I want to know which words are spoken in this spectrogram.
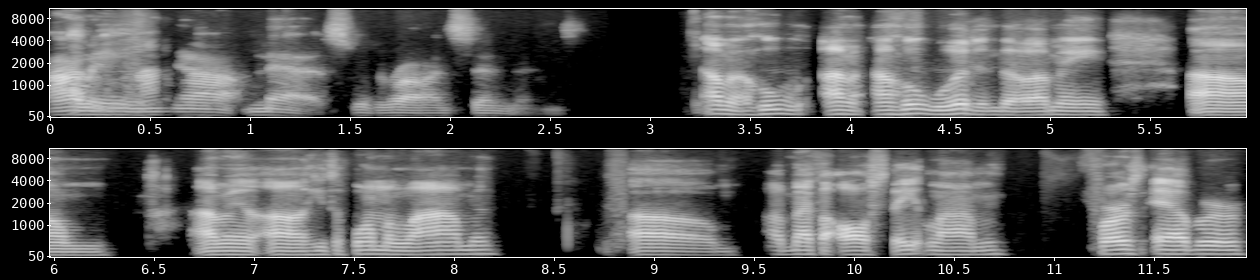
I, I mean, would not mess with Ron Simmons. I mean, who I mean, who wouldn't though? I mean, um, I mean, uh, he's a former lineman. Um, I'm at the All-State lineman, first ever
